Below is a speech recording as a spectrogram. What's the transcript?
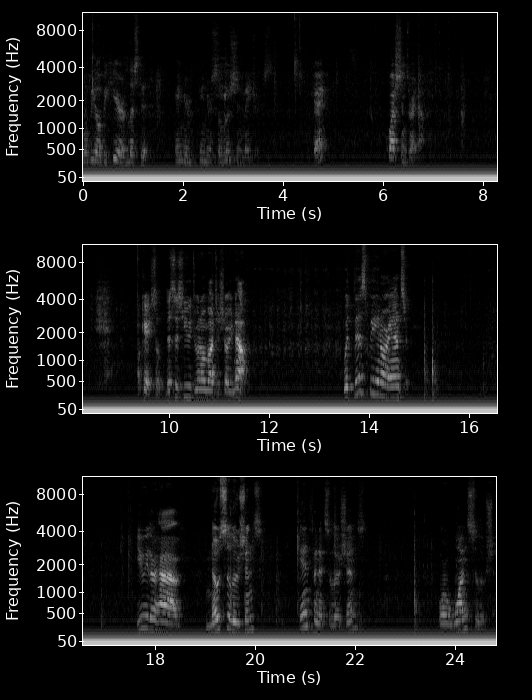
will be over here listed in your, in your solution matrix. Okay? Questions right now? Okay, so this is huge what I'm about to show you now. With this being our answer, you either have no solutions, infinite solutions, or one solution.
